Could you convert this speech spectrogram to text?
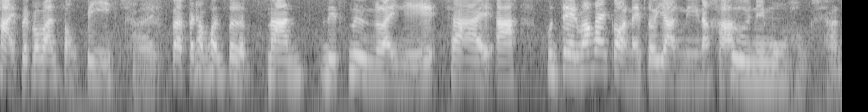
หายไปประมาณ 2 ปี ใช่ แบบไปทำคอนเสิร์ตนานนิดนึงอะไรอย่างงี้ ใช่อะคุณเจนว่าไงก่อนในตัวอย่างนี้นะคะคือในมุมของฉัน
